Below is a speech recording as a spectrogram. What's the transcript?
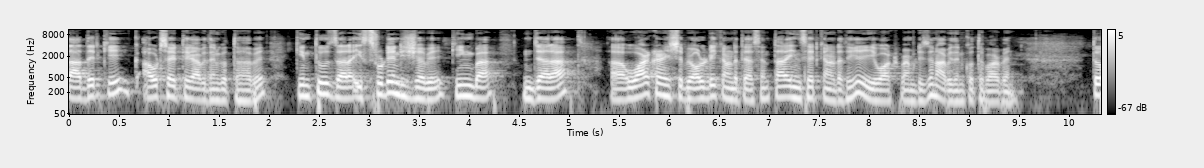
তাদেরকে আউটসাইড থেকে আবেদন করতে হবে। কিন্তু যারা স্টুডেন্ট হিসাবে কিংবা যারা ওয়ার্কার হিসেবে অলরেডি কানাডাতে আছেন, তারা ইনসাইড কানাডা থেকে এই ওয়ার্ক পারমিটের জন্য আবেদন করতে পারবেন। তো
